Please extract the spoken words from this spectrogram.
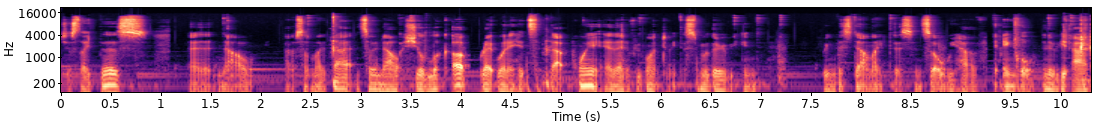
just like this. And now uh, something like that. And so now she'll look up right when it hits that point, and then if we want to make this smoother, we can bring this down like this. And so we have the angle and then we can add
